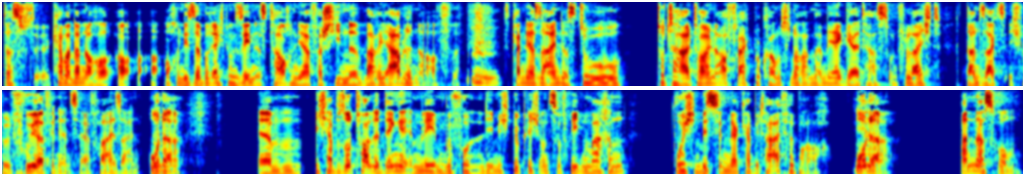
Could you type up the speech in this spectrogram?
das kann man dann auch, auch, in dieser Berechnung sehen, es tauchen ja verschiedene Variablen auf. Mhm. Es kann ja sein, dass du total tollen Auftrag bekommst und noch einmal mehr Geld hast und vielleicht dann sagst, ich will früher finanziell frei sein. Oder Mhm. ähm, ich habe so tolle Dinge im Leben gefunden, die mich glücklich und zufrieden machen, wo ich ein bisschen mehr Kapital für brauche. Ja. Oder andersrum,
